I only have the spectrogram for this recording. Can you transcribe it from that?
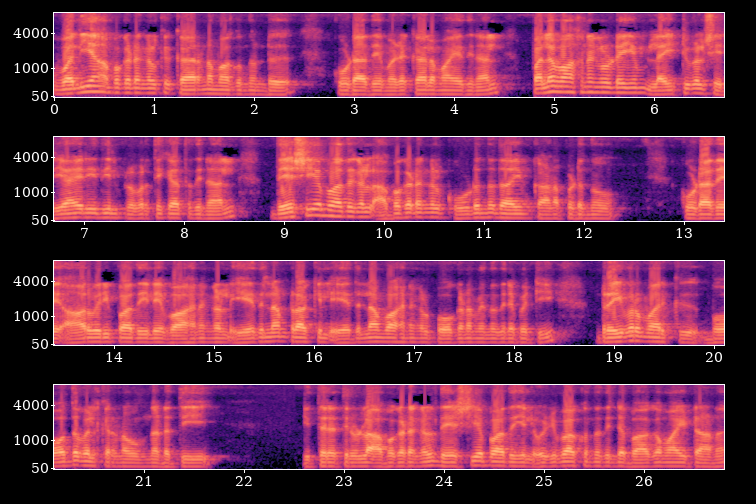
വലിയ അപകടങ്ങൾക്ക് കാരണമാകുന്നുണ്ട്. കൂടാതെ മഴക്കാലമായതിനാൽ പല വാഹനങ്ങളുടെയും ലൈറ്റുകൾ ശരിയായ രീതിയിൽ പ്രവർത്തിക്കാത്തതിനാൽ ദേശീയപാതകൾ അപകടങ്ങൾ കൂടുന്നതായും കാണപ്പെടുന്നു. കൂടാതെ ആറുവരിപ്പാതയിലെ വാഹനങ്ങൾ ഏതെല്ലാം ട്രാക്കിൽ ഏതെല്ലാം വാഹനങ്ങൾ പോകണമെന്നതിനെപ്പറ്റി ഡ്രൈവർമാർക്ക് ബോധവൽക്കരണവും നടത്തി. ഇത്തരത്തിലുള്ള അപകടങ്ങൾ ദേശീയപാതയിൽ ഒഴിവാക്കുന്നതിന്റെ ഭാഗമായിട്ടാണ്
